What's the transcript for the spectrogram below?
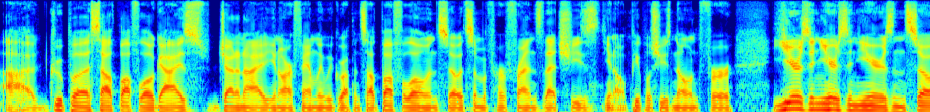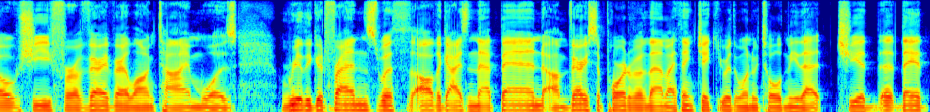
Uh, group of South Buffalo guys. Jen and I, you know, our family, we grew up in South Buffalo, and so it's some of her friends that she's, you know, people she's known for years and years and years. And so, she, for a very, very long time, was really good friends with all the guys in that band. I'm very supportive of them. I think Jake, you were the one who told me that she had they had,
